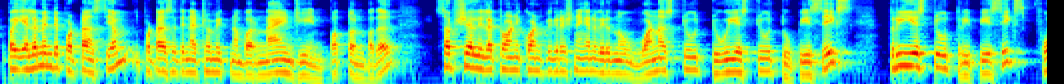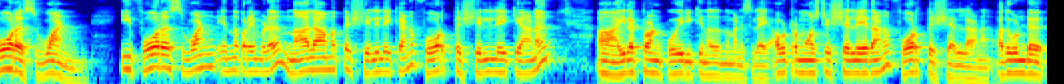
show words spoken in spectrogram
അപ്പോൾ എലമെന്റ് പൊട്ടാസ്യം പൊട്ടാസ്യത്തിന്റെ അറ്റോമിക് നമ്പർ നയന്റീൻ പത്തൊൻപത്. സബ്ഷ്യൽ ഇലക്ട്രോണിക് കോൺഫിഗറേഷൻ എങ്ങനെ വരുന്നു? One S two two S two two P six three S two three P six four S one ഈ ഫോർ എസ് വൺ എന്ന് പറയുമ്പോൾ നാലാമത്തെ ഷെല്ലിലേക്കാണ് ഫോർത്ത് ഷെല്ലിലേക്കാണ് ഇലക്ട്രോൺ പോയിരിക്കുന്നതെന്ന് മനസ്സിലായി. ഔട്ടർ മോസ്റ്റ് ഷെൽ ഏതാണ്? ഫോർത്ത് ഷെല്ലാണ് അതുകൊണ്ട്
